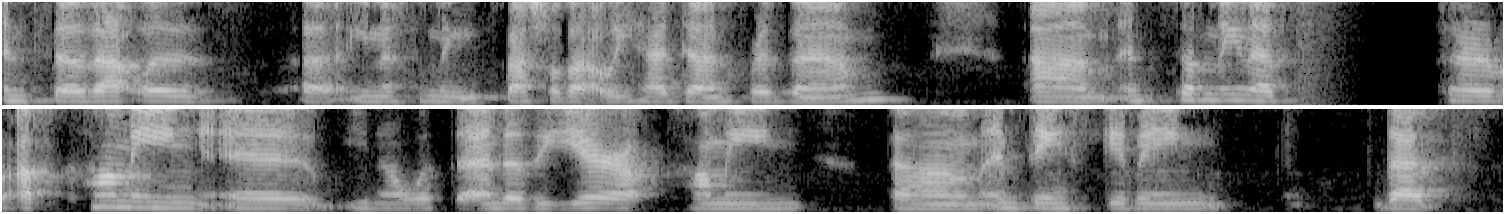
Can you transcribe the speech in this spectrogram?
and so that was uh, you know something special that we had done for them, um, and something that's sort of upcoming, uh, you know, with the end of the year upcoming um, and Thanksgiving, that's,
